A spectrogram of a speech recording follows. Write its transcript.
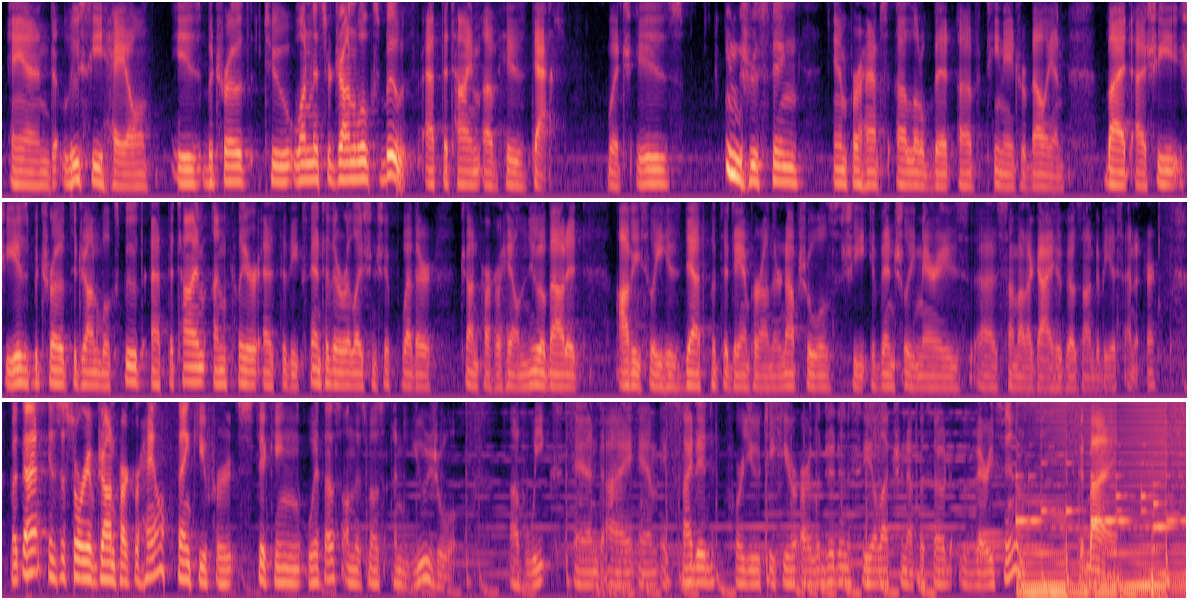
and Lucy Hale is betrothed to one Mr. John Wilkes Booth at the time of his death, which is interesting and perhaps a little bit of teenage rebellion. But uh, she she is betrothed to John Wilkes Booth at the time. Unclear as to the extent of their relationship, whether John Parker Hale knew about it. Obviously, his death puts a damper on their nuptials. She eventually marries uh, some other guy who goes on to be a senator. But that is the story of John Parker Hale. Thank you for sticking with us on this most unusual of weeks, and I am excited for you to hear our legitimacy election episode very soon. Goodbye.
